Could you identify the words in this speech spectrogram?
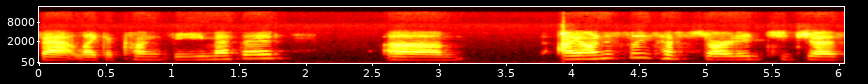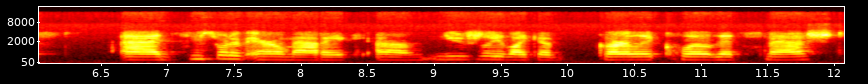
fat, like a confit method. Um, I honestly have started to just add some sort of aromatic, um, usually like a garlic clove that's smashed,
